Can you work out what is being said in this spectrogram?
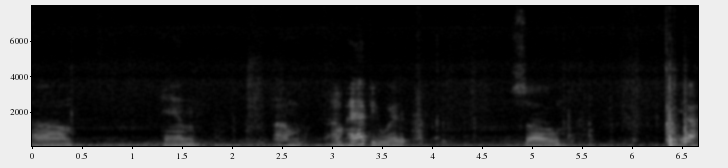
Um, and I'm I'm happy with it. So yeah.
